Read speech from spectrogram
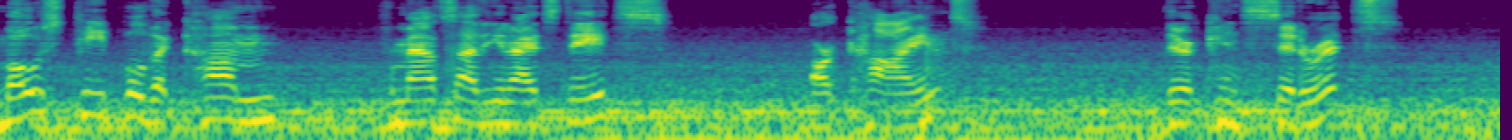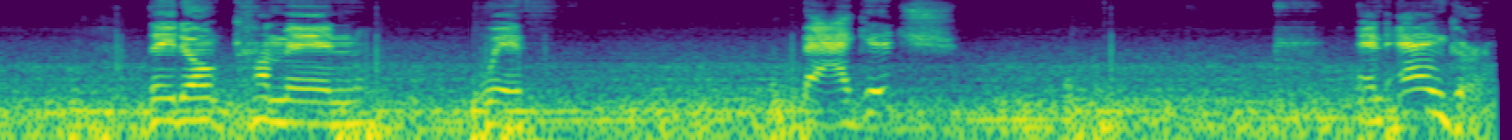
most people that come from outside the United States are kind, they're considerate, they don't come in with baggage and anger.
